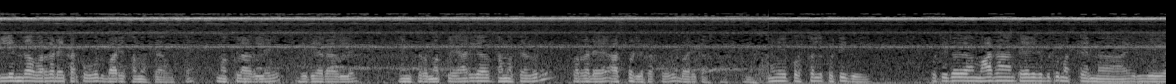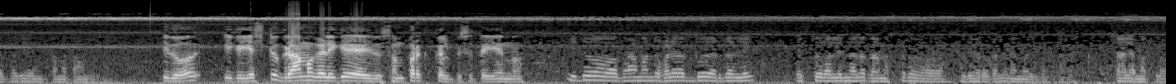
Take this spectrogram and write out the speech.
ಇಲ್ಲಿಂದ ಹೊರಗಡೆ ಕರ್ಕೋಗೋದು ಭಾರಿ ಸಮಸ್ಯೆ ಆಗುತ್ತೆ. ಮಕ್ಕಳಾಗಲಿ, ಹಿರಿಯರಾಗಲಿ, ಹೆಂಗಸರು ಮಕ್ಕಳು ಯಾರಿಗಾದ್ರು ಸಮಸ್ಯೆ ಆದರೂ ಹೊರಗಡೆ ಹಾಸ್ಪಿಟ್ಲಿಗೆ ಕರ್ಕೊಂಡು ಹೋಗೋದು ಭಾರಿ ಕಷ್ಟ. ನಾವು ಪೋಸ್ಟಲ್ಲಿ ಕೊಟ್ಟಿದ್ದೀವಿ. ಕೊಟ್ಟಿದ್ದಾಗ ಮಾಡೋಣ ಅಂತ ಹೇಳಿದ್ಬಿಟ್ಟು ಮತ್ತೆ ಇಲ್ಲಿ ಬಗ್ಗೆ ಕ್ರಮ ತಗೊಂಡಿಲ್ಲ. ಇದು ಈಗ ಎಷ್ಟು ಗ್ರಾಮಗಳಿಗೆ ಇದು ಸಂಪರ್ಕ ಕಲ್ಪಿಸುತ್ತೆ ಏನು? ಇದು ಗ್ರಾಮ ಅಂದ್ರೆ ಹೊಳೆಯದ್ದು ಎಡದಲ್ಲಿ ಹೆಚ್ಚೂರು ಅಲ್ಲಿಂದೆಲ್ಲ ಗ್ರಾಮಸ್ಥರು ಇದೇ ರೋಡಲ್ಲಿ ನಮ್ಮಲ್ಲಿ ಬರ್ತಾರೆ ಶಾಲೆ ಮಕ್ಕಳು.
